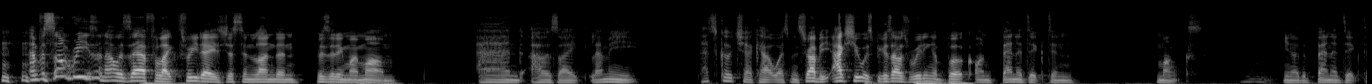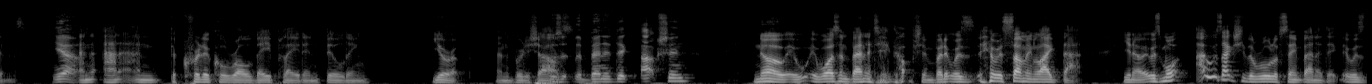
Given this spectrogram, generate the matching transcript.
And for some reason, I was there for like three days just in London visiting my mom. And I was like, let me, let's go check out Westminster Abbey. Actually, it was because I was reading a book on Benedictine monks, hmm. you know, the Benedictines. Yeah. And, and, and the critical role they played in building Europe and the British Isles. Was it the Benedict option? No, it, it wasn't Benedict option, but it was it was something like that. You know, it was more. I was actually the Rule of Saint Benedict. It was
